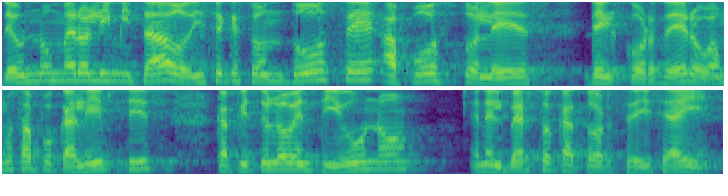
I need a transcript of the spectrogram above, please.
de un número limitado. Dice que son doce apóstoles del Cordero. Vamos a Apocalipsis capítulo 21, en el verso 14. Dice ahí,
